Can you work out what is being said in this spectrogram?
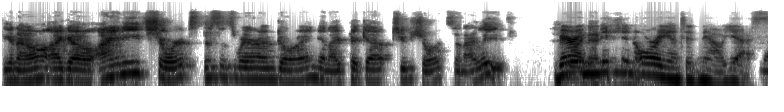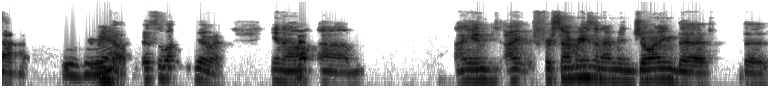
You know, I go, I need shorts. This is where I'm going. And I pick out two shorts and I leave. very Right. mission oriented now. Yes. Yeah. Here Mm-hmm. we Yeah. go. This is what we're doing. You know, Yep. um, I, en- I, for some reason, I'm enjoying the, the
